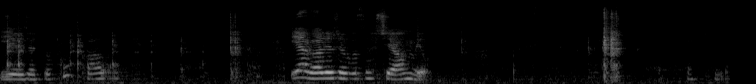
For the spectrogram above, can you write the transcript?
E eu já tô com cola. E agora eu já vou sortear o meu. Aqui, ó.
